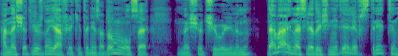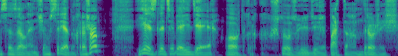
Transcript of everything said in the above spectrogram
А насчет Южной Африки ты не задумывался? Насчет чего именно? Давай на следующей неделе встретимся за ланчем в среду, хорошо? Есть для тебя идея. Вот как. Что за идея? Потом, дружище.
